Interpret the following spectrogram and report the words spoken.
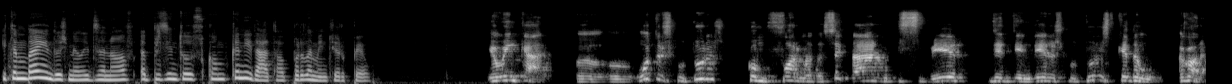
e também em 2019 apresentou-se como candidato ao Parlamento Europeu. Eu encaro uh, outras culturas como forma de aceitar, de perceber, de entender as culturas de cada um. Agora,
